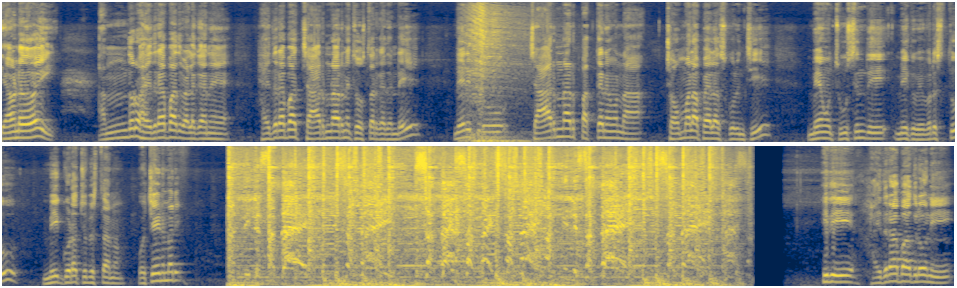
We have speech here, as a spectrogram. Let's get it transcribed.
ఏమండోయ్ అందరూ హైదరాబాద్ వెళ్ళగానే హైదరాబాద్ చార్మినార్ని చూస్తారు కదండి. నేను ఇప్పుడు చార్మినార్ పక్కనే ఉన్న చౌమలా ప్యాలెస్ గురించి మేము చూసింది మీకు వివరిస్తూ మీకు కూడా చూపిస్తాను. వచ్చేయండి మరి. ఇది హైదరాబాద్లోని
